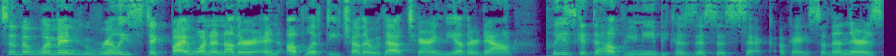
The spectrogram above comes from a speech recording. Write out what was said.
to the women who really stick by one another and uplift each other without tearing the other down. Please get the help you need because this is sick. Okay, so then there's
